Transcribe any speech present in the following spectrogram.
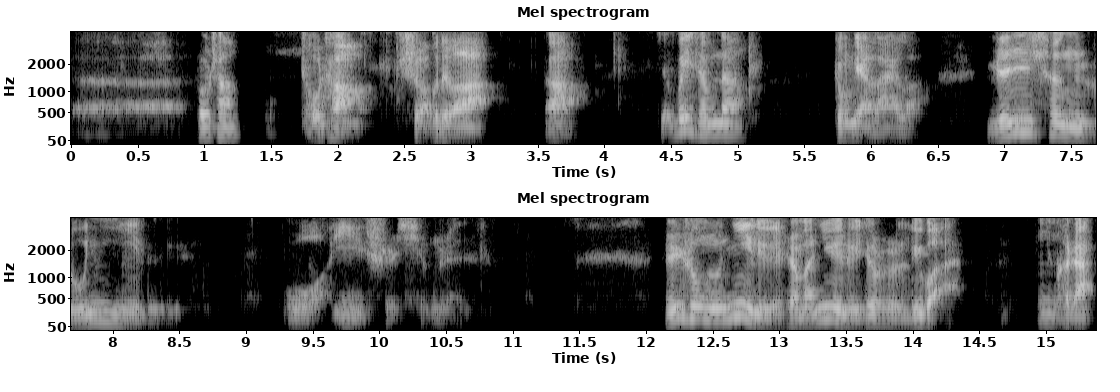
呃惆怅，惆怅，舍不得啊啊！这为什么呢？重点来了，人生如逆旅，我亦是行人。人生如逆旅，什么？逆旅就是旅馆、客栈，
